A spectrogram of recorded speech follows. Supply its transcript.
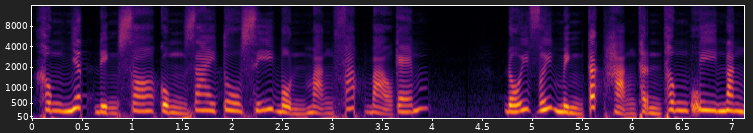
Không nhất định so cùng giai tu sĩ bổn mạng pháp bảo kém. Đối với mình các hạng thần thông uy năng.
